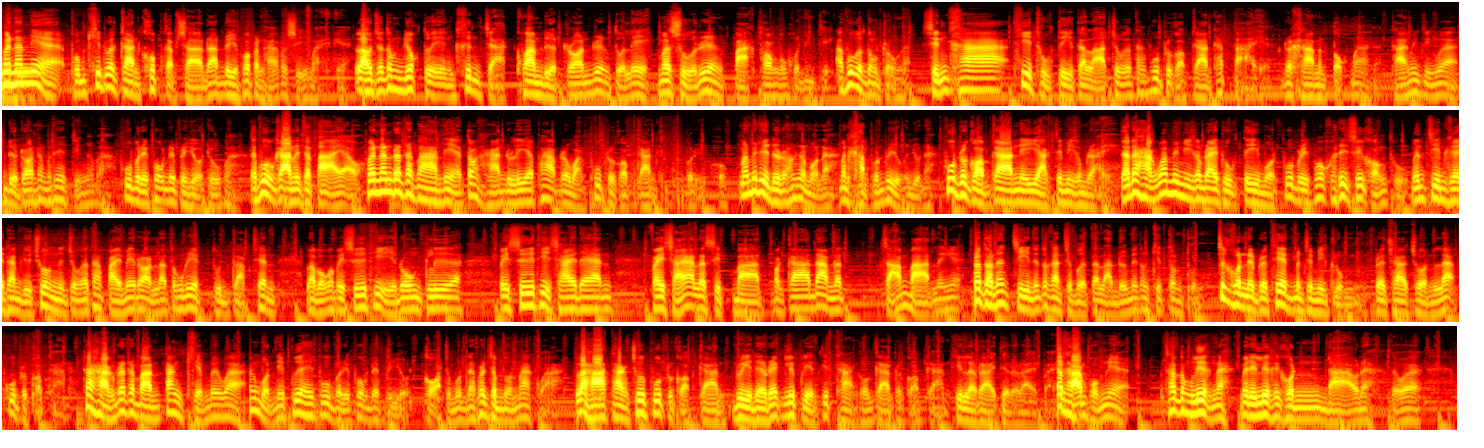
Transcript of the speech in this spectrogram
เพราะฉะนั้นเนี่ยผมคิดว่าการคบกับสหรัฐโดยเฉพาะปัญหาภาษีใหม่เนี่ยเราจะต้องยกตัวเองขึ้นจากความเดือดร้อนเรื่องตัวเลข มาสู่เรื่องปากท้องของคนจริงๆเอาพูดกันตรงๆอะสินค้าที่ถูกตีตลาดจนกระทั่งผู้ประกอบการแทบตายอะราคามันตกมากอะถามจริงๆว่าเดือดร้อนทั้งประเทศจริงหรือเปล่าผู้บริโภคได้ประโยชน์รู้ป่ะแต่ผู้ประกอบการเลยจะตายเอาเพราะฉะนั้นรัฐบาลเนี่ยต้องหาดุลยภาพระหว่างผู้ประกอบการกับผู้บริโภคมันไม่ได้เดือดร้อนกันหมดนะมันขัดผลประโยชน์กันอยู่นะผู้ประกอบการเนี่ยอยากจะมีกำไร แต่ถ้าหากว่าไม่มีกำไรถูกตีหมดผู้บริโภคก็ได้ซื้อของถูกเหมือนจีนเคยทำอยู่ช่วงหนึ่งจนกระทั่งไปไม่รอดแล้วต้องเรียกทุนกลับ เช่น เราบอกว่าไปซื้อที่โรงเกลือ ไปซื้อที่ชายแดน ไฟฉายอันละสิบาทปากกาด้ามละสามบาทอะไรเงี้ยเพราะตอนนั้นจีนเนี่ยต้องการจะเปิดตลาดโดยไม่ต้องคิดต้นทุน ซึ่งคนในประเทศมันจะมีกลุ่มประชาชนและผู้ประกอบการ ถ้าหากรัฐบาลตั้งเข็มไว้ว่าทั้งหมดนี้เพื่อให้ผู้บริโภคได้ประโยชน์ก่อนสมมตินะเพราะจำนวนมากกว่า และหาทางช่วยผู้ประกอบการ redirect หรือเปลี่ยนทิศทางของการประกอบการทีละรายทีละรายไป ถ้าถามผมเนี่ยถ้าต้องเลือกนะ ไม่ได้เลือกให้คนด่าวนะ แต่ว่า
